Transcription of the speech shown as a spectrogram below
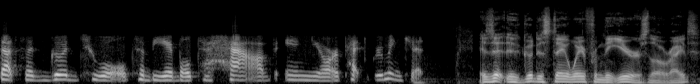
that's a good tool to be able to have in your pet grooming kit. Is it good to stay away from the ears, though? Right?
